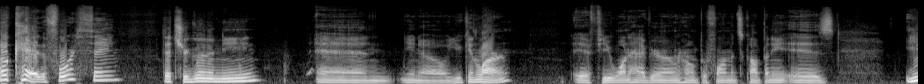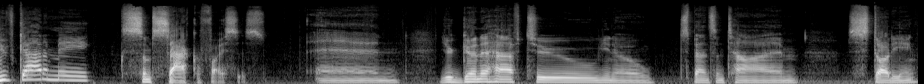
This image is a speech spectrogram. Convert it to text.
Okay, the fourth thing that you're going to need and, you know, you can learn if you want to have your own home performance company is you've got to make some sacrifices. And you're going to have to, you know, spend some time studying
